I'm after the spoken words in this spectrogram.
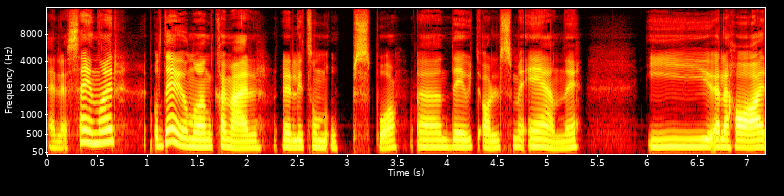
eller seinere, og det er jo noe en kan være eh, litt sånn obs på. Eh, Det er jo ikke alle som er enig i, eller har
